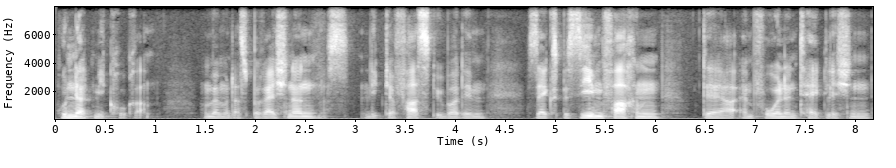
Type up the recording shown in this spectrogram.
100 Mikrogramm. Und wenn wir das berechnen, das liegt ja fast über dem sechs- bis siebenfachen der empfohlenen täglichen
